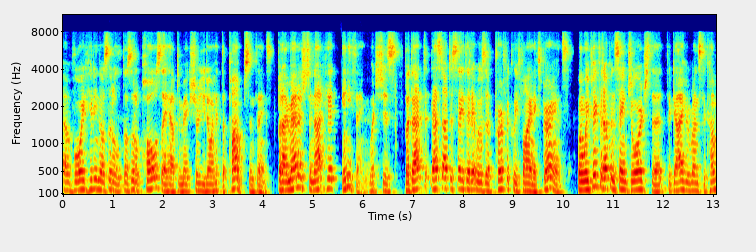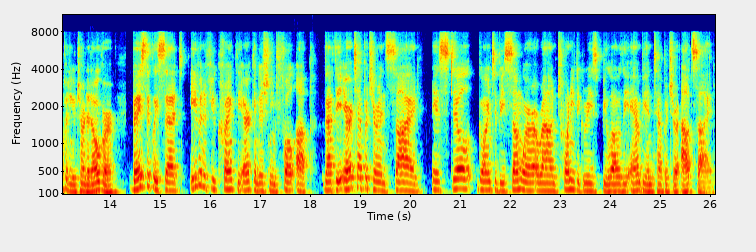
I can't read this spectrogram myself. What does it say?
avoid hitting those little those little poles they have to make sure you don't hit the pumps and things? But I managed to not hit anything, which is but that that's not to say that it was a perfectly fine experience. When we picked it up in St. George, the the guy who runs the company who turned it over basically said even if you crank the air conditioning full up, that the air temperature inside is still going to be somewhere around 20 degrees below the ambient temperature outside.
